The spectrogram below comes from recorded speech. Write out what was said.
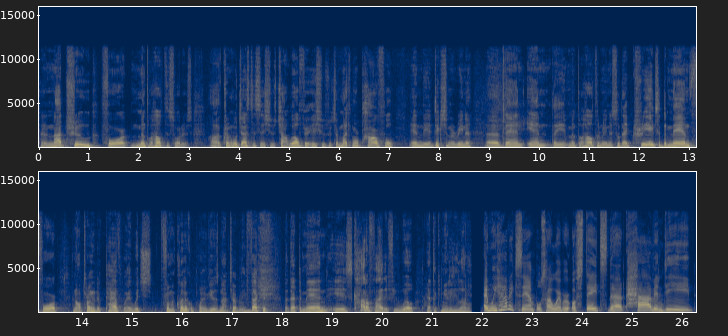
that are not true for mental health disorders. Uh, criminal justice issues, child welfare issues, which are much more powerful in the addiction arena uh, than in the mental health arena. So that creates a demand for an alternative pathway, which from a clinical point of view is not terribly mm -hmm. effective but that demand is codified, if you will, at the community level. And we have examples, however, of states that have indeed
